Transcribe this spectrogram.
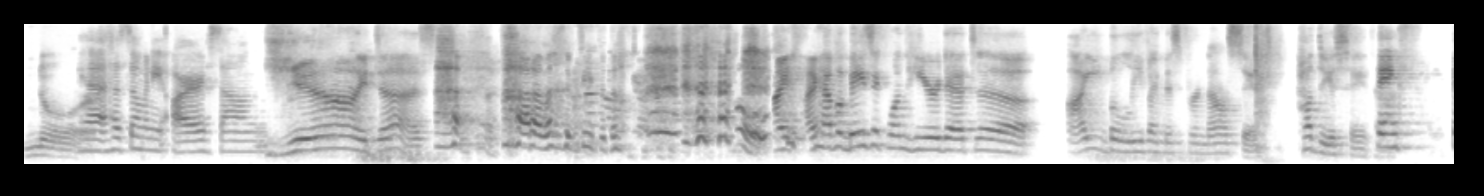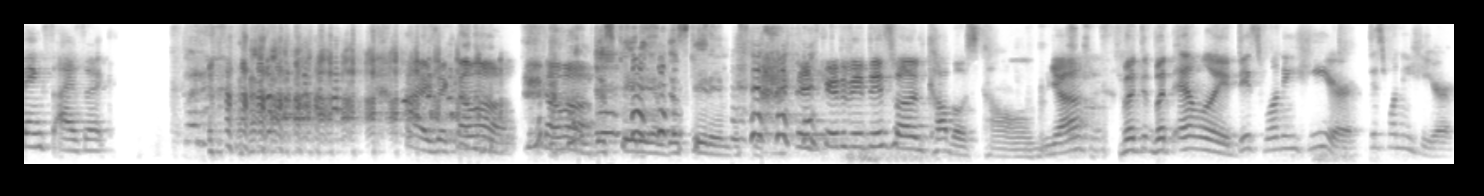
Nor. Yeah, it has so many R sounds. Yeah, it does. But a lot of people don't. oh, I, I have a basic one here that uh, I believe I mispronounce it. How do you say that? Thanks, thanks, Isaac. Isaac, come on. Come on. just kidding. I'm just kidding. I'm just kidding. it could be this one, cobblestone. Yeah. But but Emily, this one in here. This one in here.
